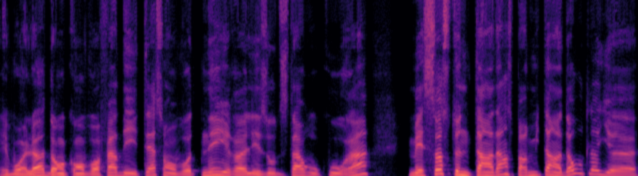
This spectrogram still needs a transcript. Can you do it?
Et voilà, donc on va faire des tests, on va tenir euh, les auditeurs au courant. Mais ça, c'est une tendance parmi tant d'autres. Il y a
